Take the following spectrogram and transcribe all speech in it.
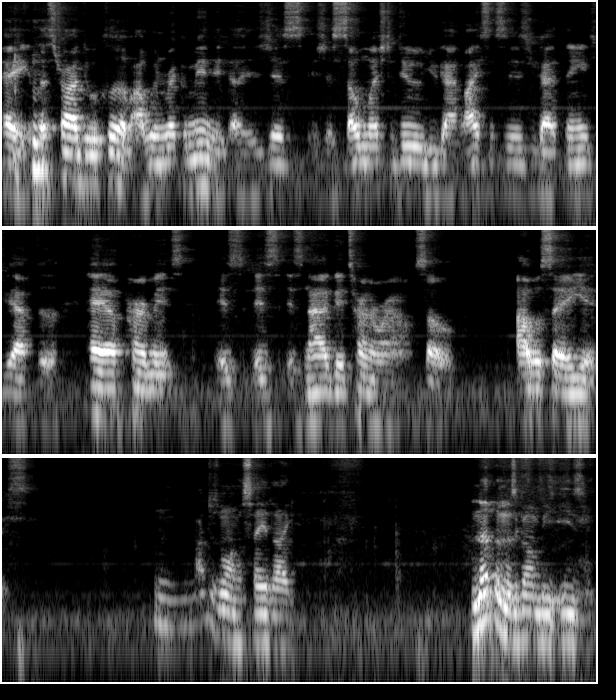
Hey, let's try to do a club. I wouldn't recommend it. Uh, it's just it's just so much to do. You got licenses. You got things you have to have permits. It's it's it's not a good turnaround. So I would say yes. Mhm. I just want to say like nothing is gonna be easy,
